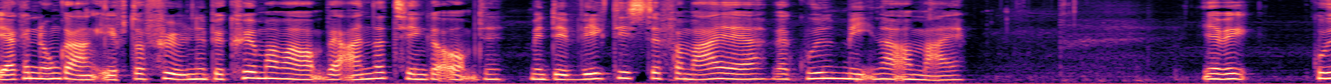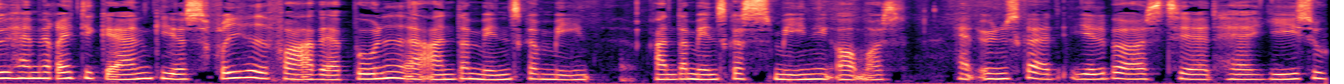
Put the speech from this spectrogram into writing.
jeg kan nogle gange efterfølgende bekymre mig om, hvad andre tænker om det, men det vigtigste for mig er, hvad Gud mener om mig. Jeg vil, Gud han vil rigtig gerne give os frihed fra at være bundet af andre, mennesker men, andre menneskers mening om os. Han ønsker at hjælpe os til at have Jesu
